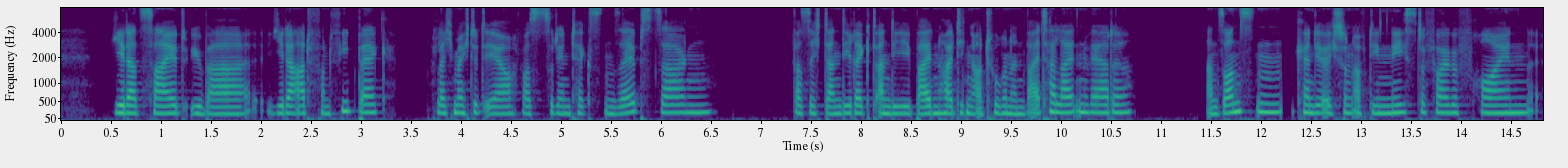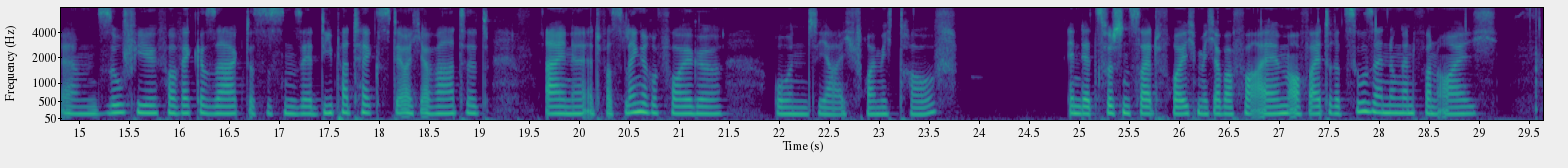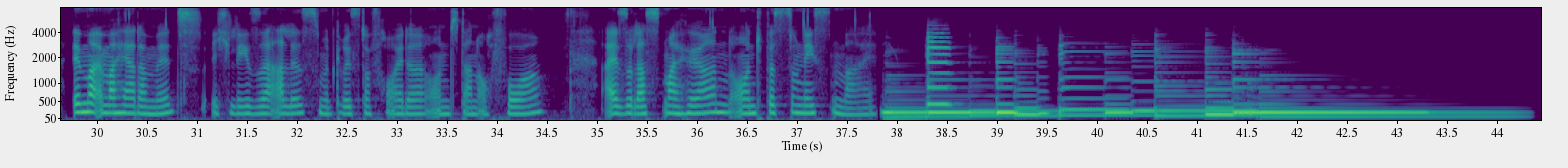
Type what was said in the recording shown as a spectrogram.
jederzeit über jede Art von Feedback. Vielleicht möchtet ihr auch was zu den Texten selbst sagen, was ich dann direkt an die beiden heutigen Autorinnen weiterleiten werde. Ansonsten könnt ihr euch schon auf die nächste Folge freuen. Ähm, so viel vorweg gesagt. Es ist ein sehr deeper Text, der euch erwartet. Eine etwas längere Folge. Und ja, ich freue mich drauf. In der Zwischenzeit freue ich mich aber vor allem auf weitere Zusendungen von euch. Immer, immer her damit. Ich lese alles mit größter Freude und dann auch vor. Also lasst mal hören und bis zum nächsten Mal.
